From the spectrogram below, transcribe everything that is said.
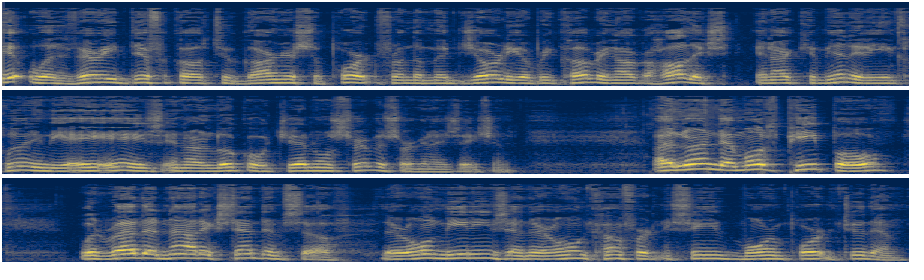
it was very difficult to garner support from the majority of recovering alcoholics in our community, including the AAs in our local general service organization. I learned that most people would rather not extend themselves. Their own meetings and their own comfort seemed more important to them.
